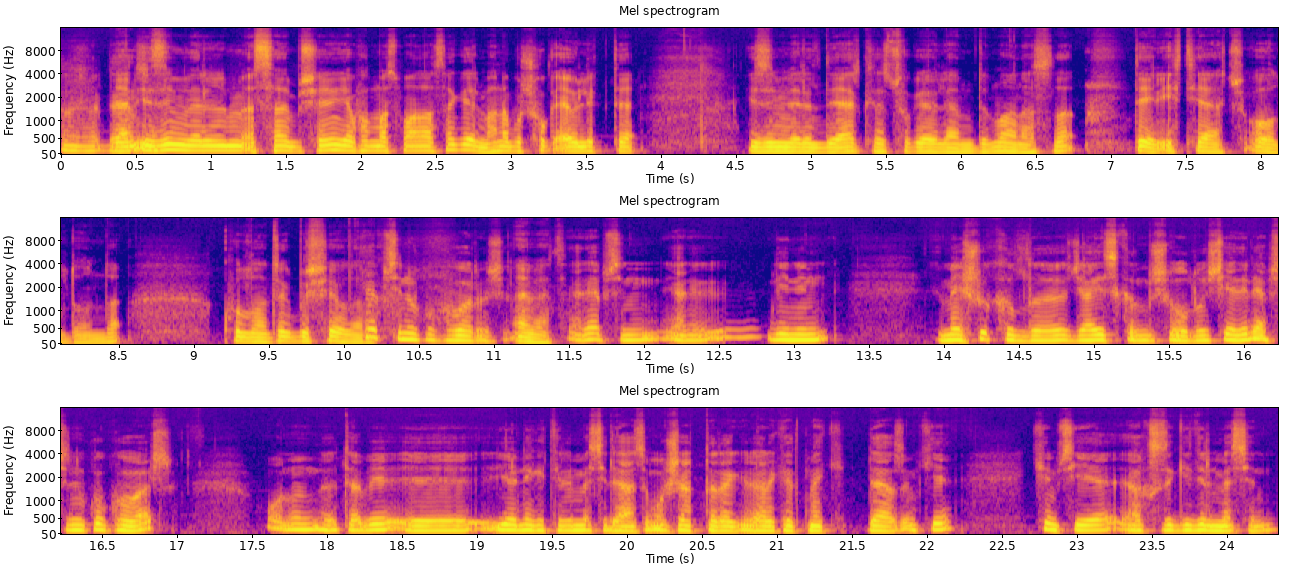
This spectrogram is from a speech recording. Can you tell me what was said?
Çalışmak yani lazım. izin verilmesi bir şeyin yapılması manasına gelmiyor. Hani bu çok evlilikte izin verildi, herkes çok evlendi manasında değil. ihtiyaç olduğunda kullanacak bir şey olarak. Hepsinin hukuku var hocam. Evet. Yani hepsinin yani dinin meşru kıldığı, caiz kılmış olduğu şeylerin hepsinin hukuku var. Onun tabi e, yerine getirilmesi lazım. O şartlara göre hareket etmek lazım ki kimseye haksız gidilmesin.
